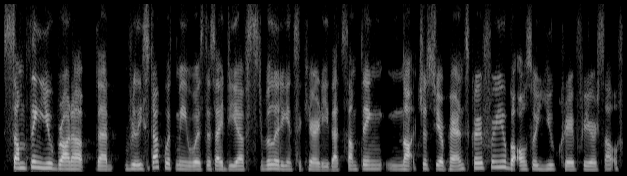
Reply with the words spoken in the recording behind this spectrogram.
something you brought up that really stuck with me was this idea of stability and security. That's something not just your parents crave for you, but also you crave for yourself.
